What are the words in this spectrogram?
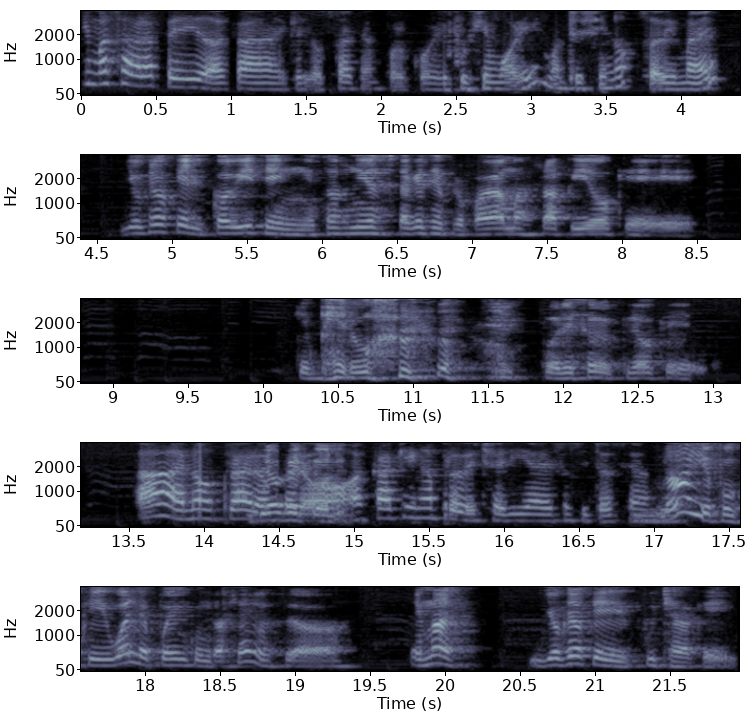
¿Quién más habrá pedido acá de que lo saquen por COVID? ¿Fujimori? ¿Montesino? ¿Sabimael? Yo creo que el COVID en Estados Unidos está que se propaga más rápido que, que en Perú. Por eso creo que... Ah, no, claro, pero acá ¿quién aprovecharía esa situación? Nadie, porque igual le pueden contagiar, o sea... Es más, yo creo que, pucha, que,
